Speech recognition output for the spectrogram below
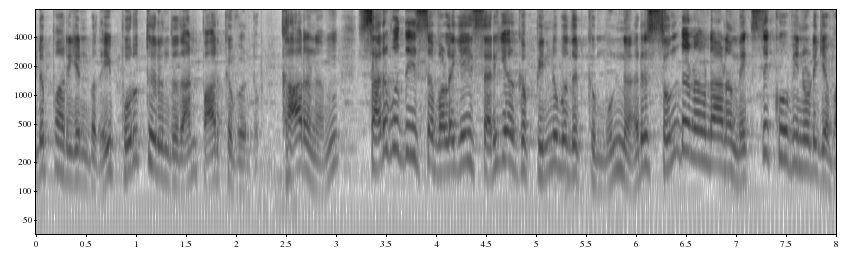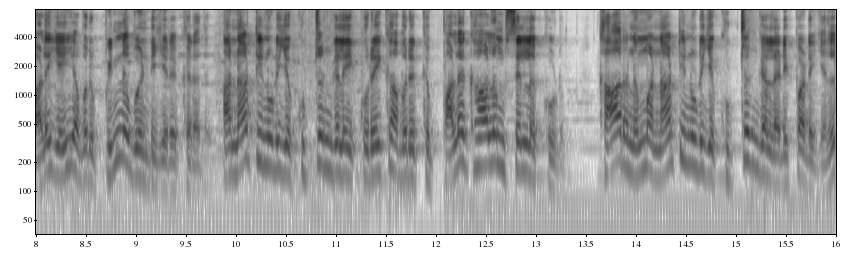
எடுப்பார் என்பதை பொறுத்திருந்துதான் பார்க்க வேண்டும். காரணம் சர்வதேச வலையை சரியாக பின்னுவதற்கு முன்னர் சொந்த நாடான மெக்சிகோவினுடைய வலையை அவர் பின்ன வேண்டியிருக்கிறது. அந்நாட்டினுடைய குற்றங்களை குறைக்க அவருக்கு பல காலம் செல்லக்கூடும். காரணம் அந்நாட்டினுடைய குற்றங்கள் அடிப்படையில்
